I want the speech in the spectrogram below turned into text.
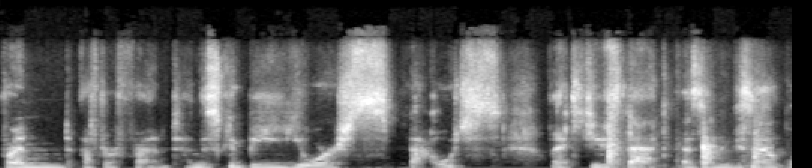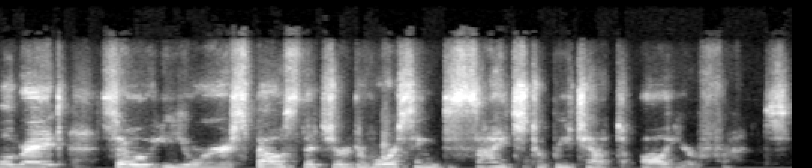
friend after friend, and this could be your spouse. Let's use that as an example, right? So your spouse that you're divorcing decides to reach out to all your friends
